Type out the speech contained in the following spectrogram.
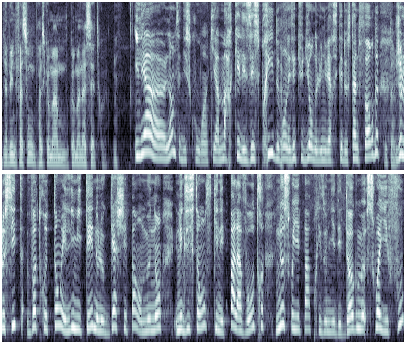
Il avait une façon presque comme un, comme un ascète. Quoi. Il y a euh, l'un de ces discours hein, qui a marqué les esprits devant les étudiants de l'université de Stanford. Je le cite, Votre temps est limité, ne le gâchez pas en menant une existence qui n'est pas la vôtre, ne soyez pas prisonnier des dogmes, soyez fous.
